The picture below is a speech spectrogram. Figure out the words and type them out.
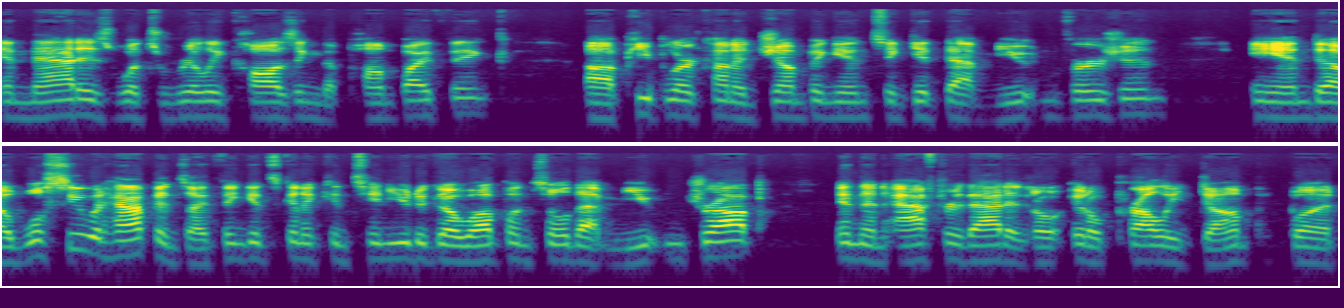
And that is what's really causing the pump, I think. Uh, people are kind of jumping in to get that mutant version. And uh, we'll see what happens. I think it's going to continue to go up until that mutant drop. And then after that, it'll it'll probably dump. But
